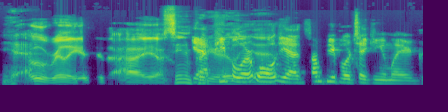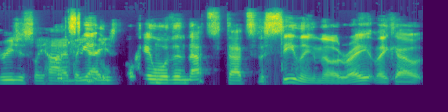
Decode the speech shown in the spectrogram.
Yeah, Oh, really? Is it that high? Yeah. I've seen him yeah, people early, are well, yeah. Some people are taking him like egregiously high, but, But yeah, see, he's okay. Well, then that's that's the ceiling, though, right? Like how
